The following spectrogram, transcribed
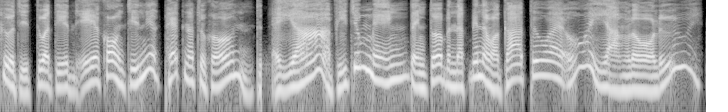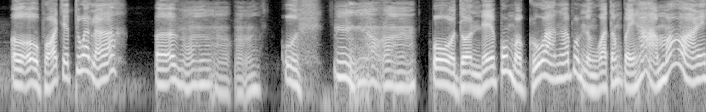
คือที่ตัวดีเอของจีเนียเพชรนะทุกคนไอ้ยาผีจุ่มแมงแต่งตัวเป็นนักบินอวกาศด้วยโอ้ยอย่างโลเลยโอ้ โอ้พอจะตัวเหรอเอออืมอืมอืมอุ้ยอืมอืมโอ้ตอนเด็กผมบอกกลัวนะผมนึกว่าต้องไปหาหมอนี่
